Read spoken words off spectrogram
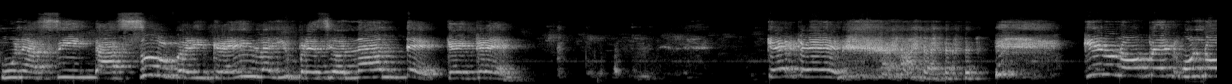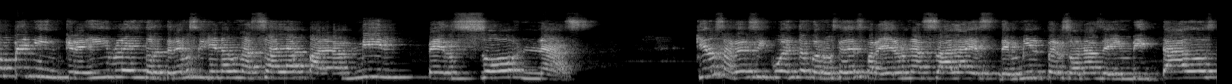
una cita súper increíble e impresionante. ¿Qué creen? ¿Qué creen? Quiero un Open, un Open increíble en donde tenemos que llenar una sala para mil personas. Quiero saber si cuento con ustedes para llenar una sala de mil personas, de invitados,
